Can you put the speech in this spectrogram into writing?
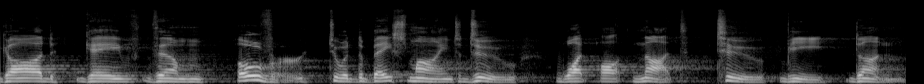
God gave them over to a debased mind to do what ought not to be done.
